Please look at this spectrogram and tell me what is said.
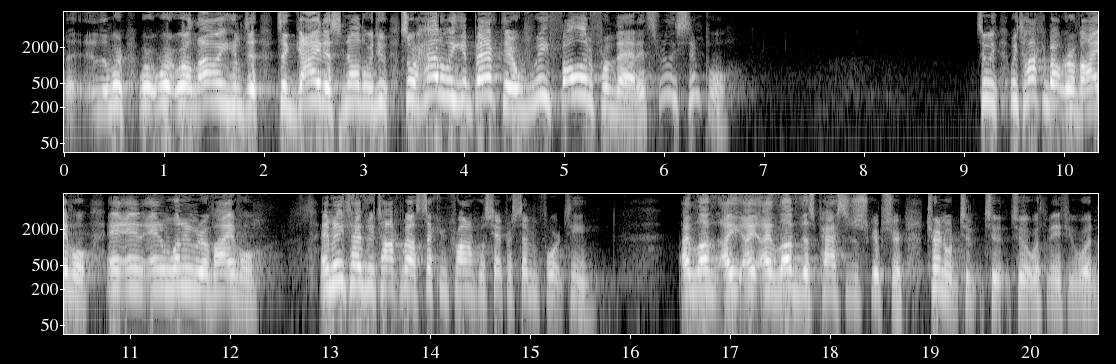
uh, we're, we're, we're allowing Him to, to guide us in all that we do. So, how do we get back there? We've fallen from that. It's really simple. So, we, we talk about revival and, and, and wanting revival. And many times we talk about Second Chronicles chapter 7 14. I love, I, I, I love this passage of Scripture. Turn to, to, to it with me if you would.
